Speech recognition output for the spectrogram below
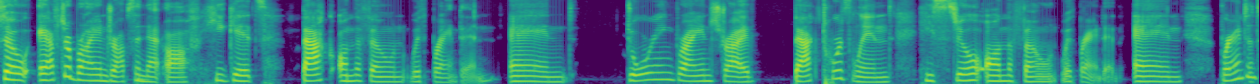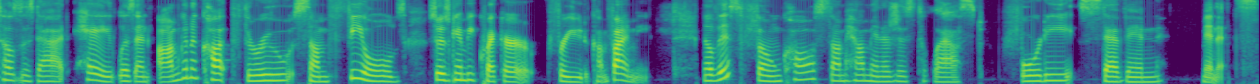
So after Brian drops Annette off, he gets back on the phone with Brandon. And during Brian's drive back towards Lind. He's still on the phone with Brandon. And Brandon tells his dad, Hey, listen, I'm going to cut through some fields. So it's going to be quicker for you to come find me. Now, this phone call somehow manages to last 47 minutes.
